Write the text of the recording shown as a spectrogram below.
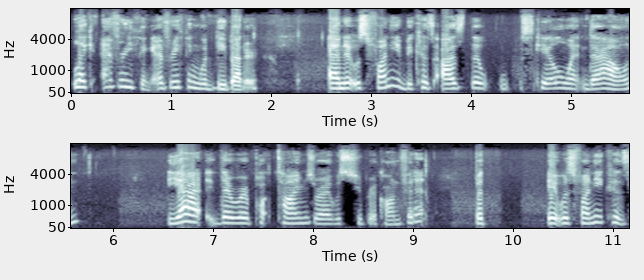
like everything, everything would be better. And it was funny because as the scale went down, yeah, there were po- times where I was super confident, but it was funny because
